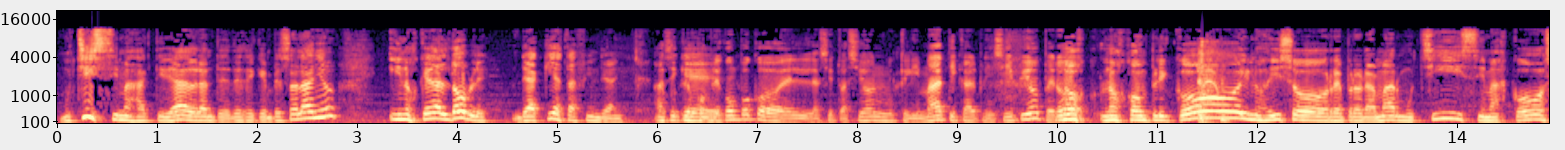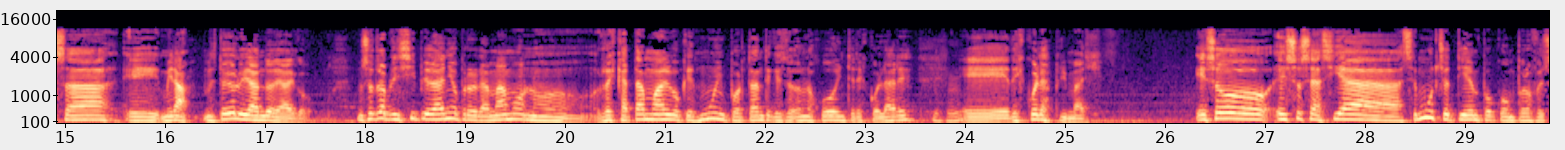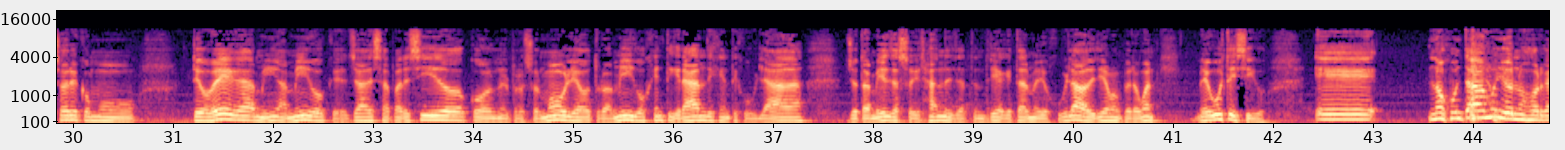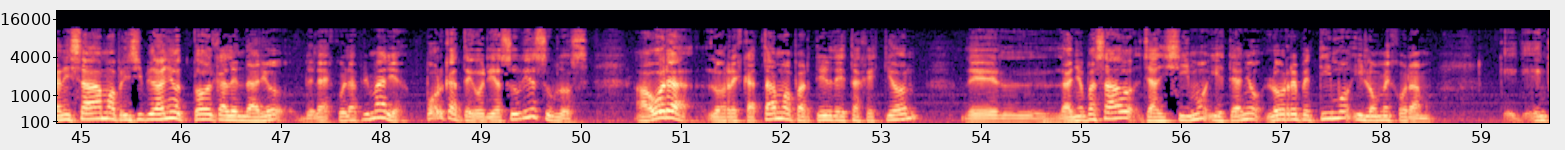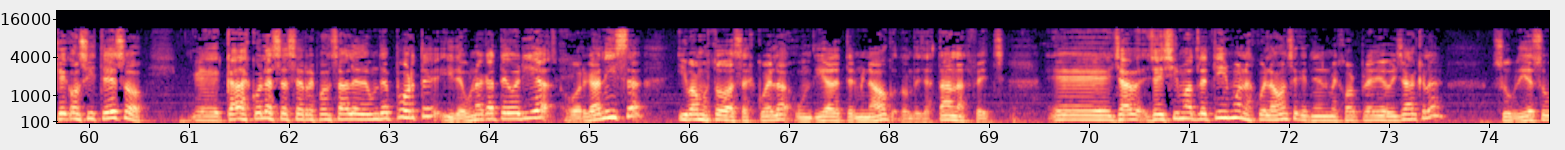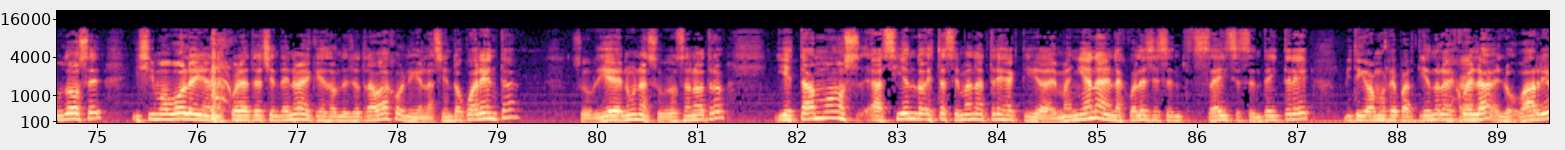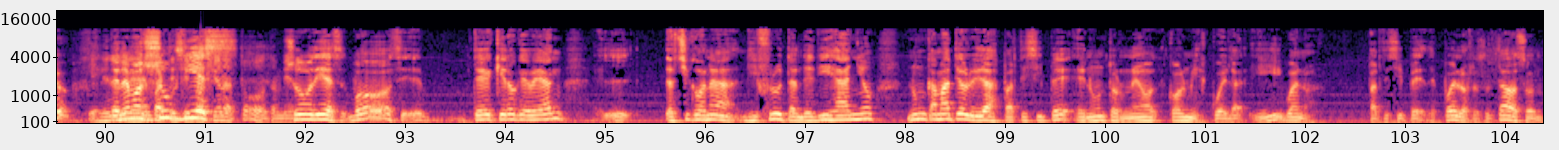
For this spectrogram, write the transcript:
muchísimas actividades durante desde que empezó el año y nos queda el doble de aquí hasta fin de año. Así Nos que complicó un poco el- la situación climática al principio, pero nos, nos complicó y nos hizo reprogramar muchísimas cosas. Eh, mirá, me estoy olvidando de algo. Nosotros a principio de año programamos, nos rescatamos algo que es muy importante, que son los juegos interescolares eh, de escuelas primarias. Eso, eso se hacía hace mucho tiempo con profesores como Teo Vega, mi amigo que ya ha desaparecido, con el profesor Moglia, otro amigo, gente grande, gente jubilada. Yo también ya soy grande, ya tendría que estar medio jubilado, diríamos, pero bueno, me gusta y sigo. Eh, nos juntábamos y nos organizábamos a principio de año todo el calendario de las escuelas primarias, por categoría sub 10, sub 12. Ahora lo rescatamos a partir de esta gestión del año pasado, ya hicimos y este año lo repetimos y lo mejoramos. ¿En qué consiste eso? Eh, cada escuela se hace responsable de un deporte y de una categoría, organiza y vamos todos a esa escuela un día determinado donde ya están las fechas. Eh, ya, ya hicimos atletismo en la escuela 11 que tiene el mejor predio de Villancla, sub 10, sub 12. Hicimos volei en la escuela 389 que es donde yo trabajo, en la 140, sub 10 en una, sub 12 en otro. Y estamos haciendo esta semana tres actividades. Mañana en la escuela 66, 63, viste que vamos repartiendo la Ajá. escuela en los barrios. Tenemos sub participación 10. a todo también. Sub 10. Vos, ustedes quiero que vean, los chicos van a- disfrutan de 10 años. Nunca más te olvidás, participé en un torneo con mi escuela. Y bueno, participé. Después los resultados son...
